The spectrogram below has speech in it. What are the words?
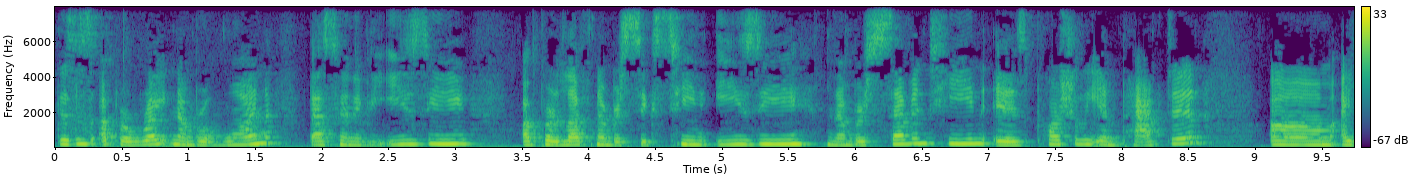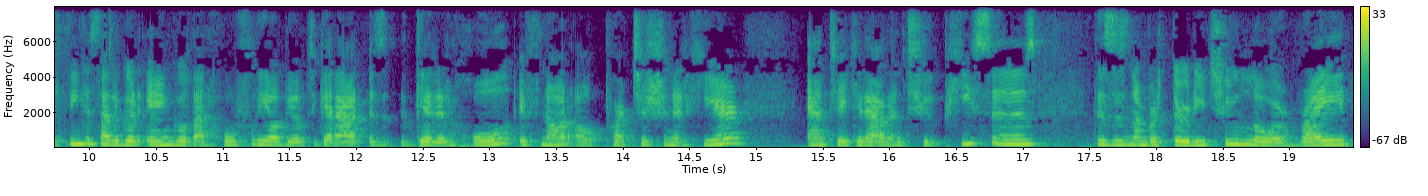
This is upper right, number one. That's going to be easy. Upper left, number 16, easy. Number 17 is partially impacted. Um, I think it's at a good angle that hopefully I'll be able to get out, is get it whole. If not, I'll partition it here and take it out in two pieces. This is number 32, lower right.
